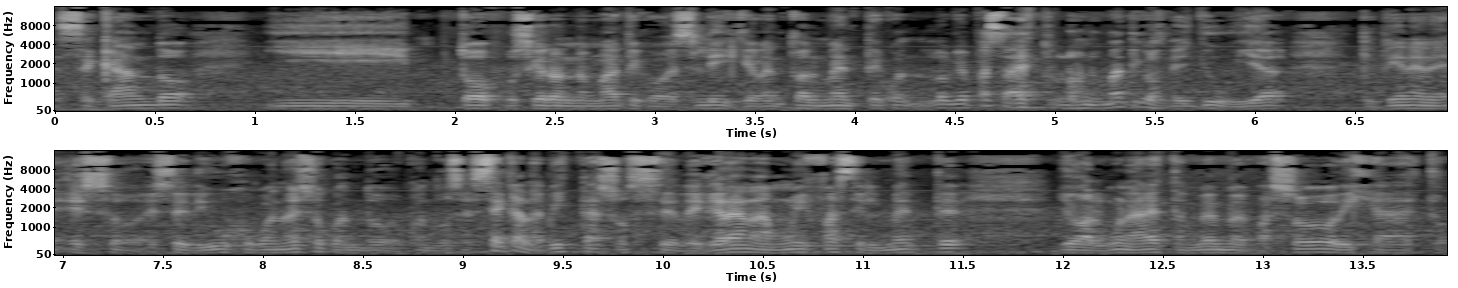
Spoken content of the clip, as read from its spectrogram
secando y todos pusieron neumáticos slick eventualmente. Cuando, lo que pasa es que los neumáticos de lluvia que tienen eso, ese dibujo, bueno, eso cuando, cuando se seca la pista, eso se desgrana muy fácilmente. Yo alguna vez también me pasó, dije, ah, estos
